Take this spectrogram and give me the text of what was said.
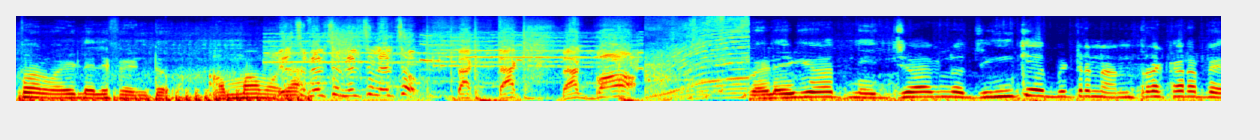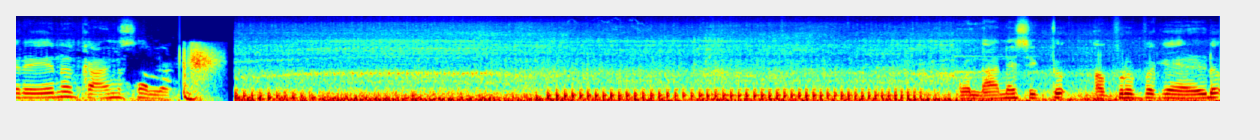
ಪ್ರಾಪರ್ ವೈಲ್ಡ್ ಎಲಿಫೆಂಟು. ಅಮ್ಮ ಮಗ. ಬೆಳಿಗ್ಗೆ ಹೊತ್ತು ನಿಜವಾಗ್ಲೂ ಜಿಂಕೆ ಬಿಟ್ರೆ ನನ್ನ ಪ್ರಕಾರ ಬೇರೆ ಏನೂ ಕಾಣಿಸಲ್ಲ. ಒಂದು ಆನೆ ಸಿಕ್ತು. ಅಪರೂಪಕ್ಕೆ ಎರಡು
